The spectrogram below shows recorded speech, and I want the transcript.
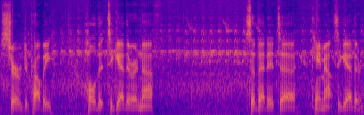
served to probably hold it together enough so that it uh, came out together.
